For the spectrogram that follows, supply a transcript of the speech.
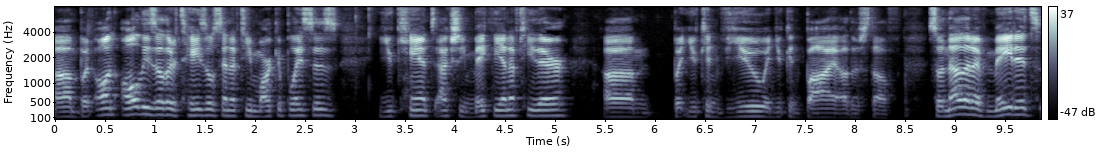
um, but on all these other Tezos NFT marketplaces, you can't actually make the NFT there, um, but you can view and you can buy other stuff. So now that I've made it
